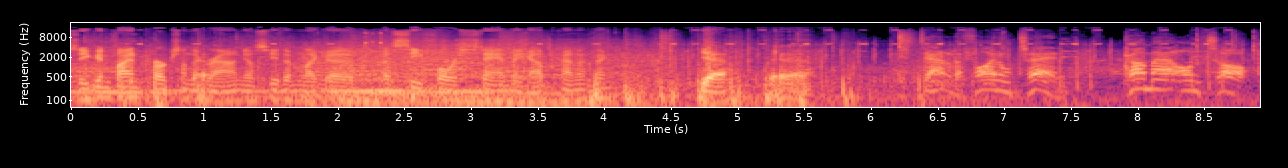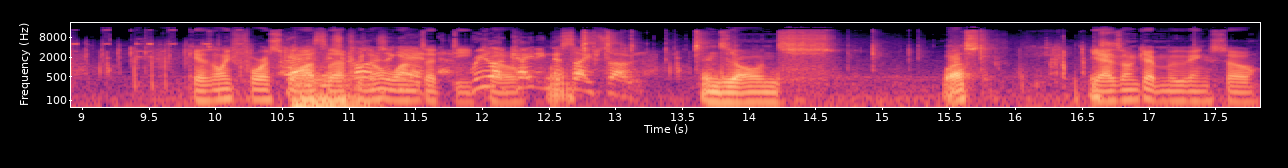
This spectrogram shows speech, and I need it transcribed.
So you can find perks on the ground. You'll see them like a, a C4 standing up kind of thing. Yeah. Yeah. It's down to the final ten. Come out on top. Okay, there's only four squads is left. We know closing one's in. at depot. Relocating the safe zone. In zones west. Yeah, don't get moving. So,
